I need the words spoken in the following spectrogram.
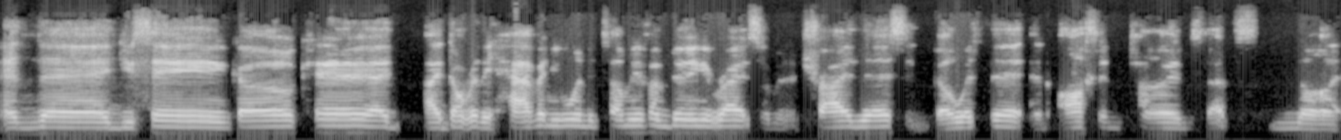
And then you think, okay, I, I don't really have anyone to tell me if I'm doing it right, so I'm going to try this and go with it. And oftentimes that's not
